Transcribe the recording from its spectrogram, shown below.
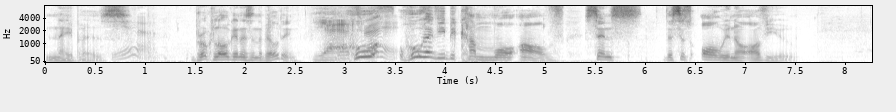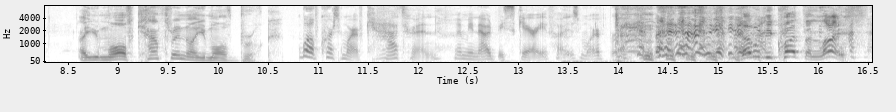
Neighbours. Yeah. Brooke Logan is in the building. Yeah. That's Who right. who have you become more of since this is all we know of you? Are you more of Katherine or are you more of Brooke? Well, of course, more of Katherine. I mean, that would be scary if I was more of Brooke. Um, that would be quite the life.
